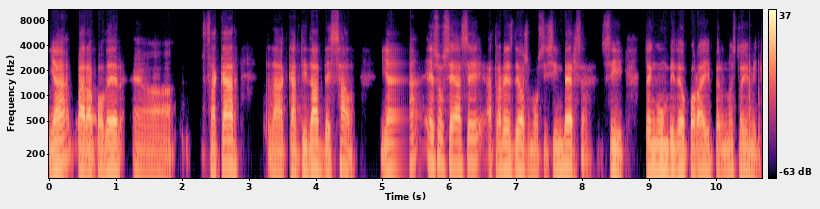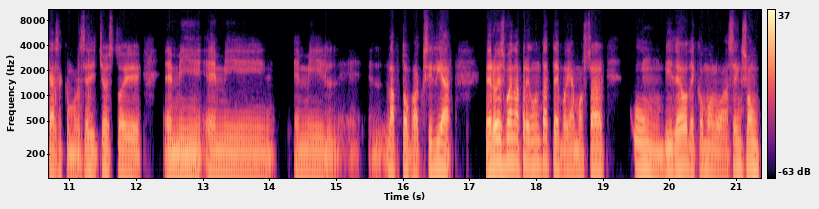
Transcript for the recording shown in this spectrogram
ya para poder sacar la cantidad de sal. Ya eso se hace a través de osmosis inversa. Sí, tengo un video por ahí, pero no estoy en mi casa, como les he dicho, estoy en mi, en mi, en mi laptop auxiliar. Pero es buena pregunta, te voy a mostrar un video de cómo lo hacen. Son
